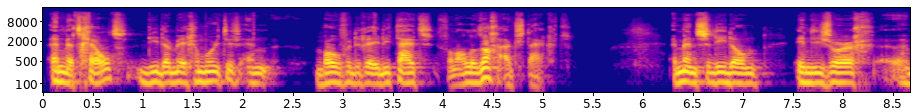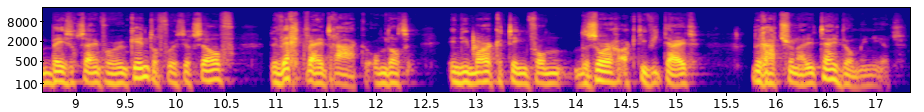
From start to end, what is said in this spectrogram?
En met geld die daarmee gemoeid is en boven de realiteit van alle dag uitstijgt. En mensen die dan in die zorg eh, bezig zijn voor hun kind of voor zichzelf, de weg kwijtraken, omdat in die marketing van de zorgactiviteit de rationaliteit domineert.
